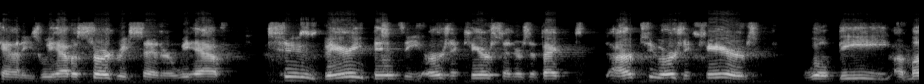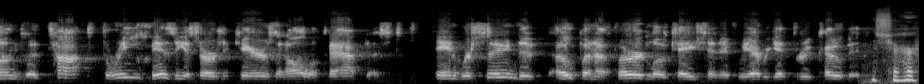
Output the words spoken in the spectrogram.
counties. We have a surgery center. We have two very busy urgent care centers. In fact, our two urgent cares will be among the top three busiest urgent cares in all of Baptist. And we're soon to open a third location if we ever get through COVID. Sure.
